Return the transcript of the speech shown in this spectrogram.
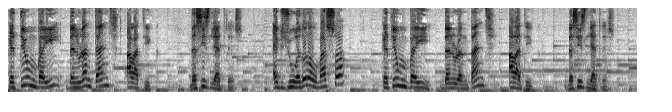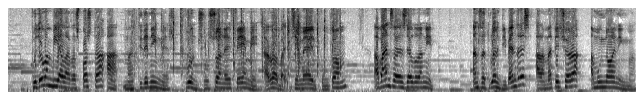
que té un veí de 90 anys a l'àtic, de 6 lletres. Exjugador del Barça que té un veí de 90 anys a l'àtic, de 6 lletres. Podeu enviar la resposta a martidenigmes.solsonafm.gmail.com abans de les 10 de la nit. Ens retrobem divendres a la mateixa hora amb un nou enigma.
